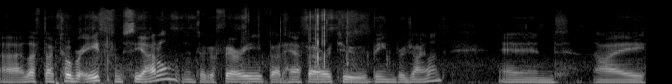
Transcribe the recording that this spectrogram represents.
Uh, I left October 8th from Seattle and took a ferry about a half hour to Bainbridge Island. And I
